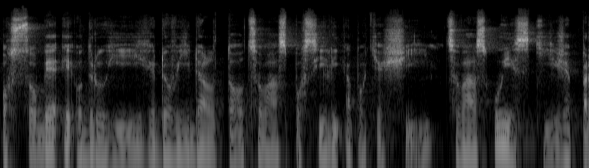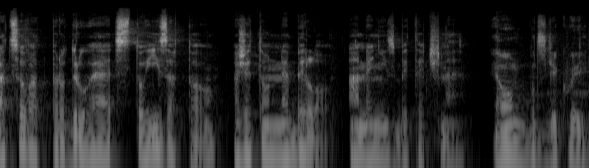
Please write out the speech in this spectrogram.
o sobě i o druhých dovídal to, co vás posílí a potěší, co vás ujistí, že pracovat pro druhé stojí za to a že to nebylo a není zbytečné. Já vám moc děkuji.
